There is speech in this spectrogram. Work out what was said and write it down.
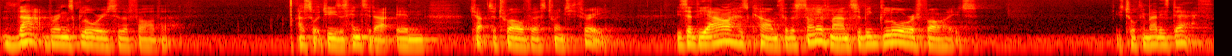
that brings glory to the Father. That's what Jesus hinted at in chapter 12, verse 23. He said, The hour has come for the Son of Man to be glorified. He's talking about his death.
